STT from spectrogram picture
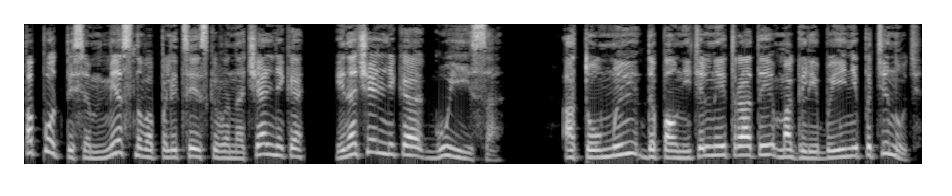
по подписям местного полицейского начальника и начальника ГУИСа. А то мы дополнительные траты могли бы и не потянуть.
